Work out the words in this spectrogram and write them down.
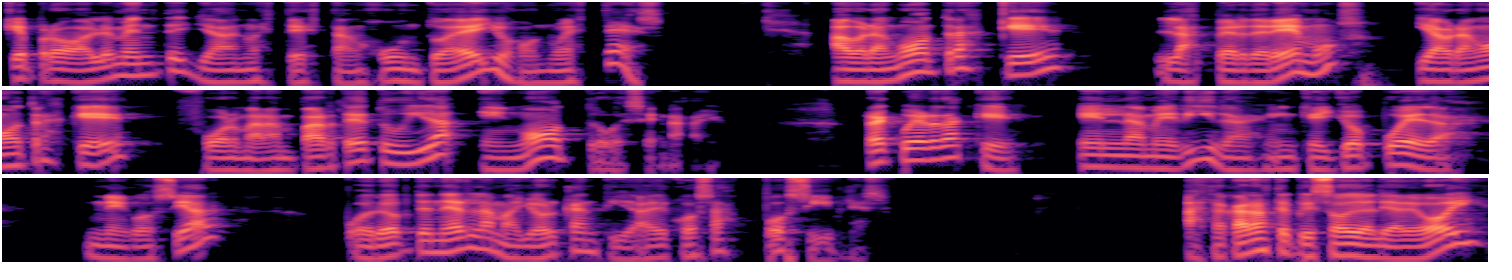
que probablemente ya no estés tan junto a ellos o no estés. Habrán otras que las perderemos y habrán otras que formarán parte de tu vida en otro escenario. Recuerda que en la medida en que yo pueda negociar, podré obtener la mayor cantidad de cosas posibles. Hasta acá nuestro episodio del día de hoy.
